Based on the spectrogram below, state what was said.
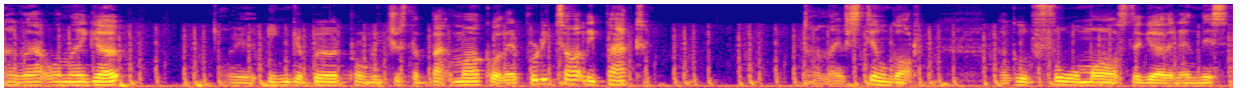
Over that one they go with Ingerbird probably just the back marker. They're pretty tightly packed, and they've still got a good four miles to go then in this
